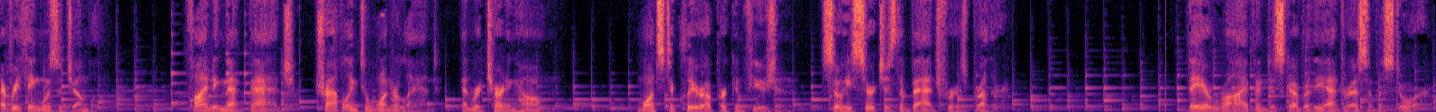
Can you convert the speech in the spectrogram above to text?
Everything was a jumble. Finding that badge, traveling to Wonderland, and returning home. Wants to clear up her confusion, so he searches the badge for his brother. They arrive and discover the address of a store.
